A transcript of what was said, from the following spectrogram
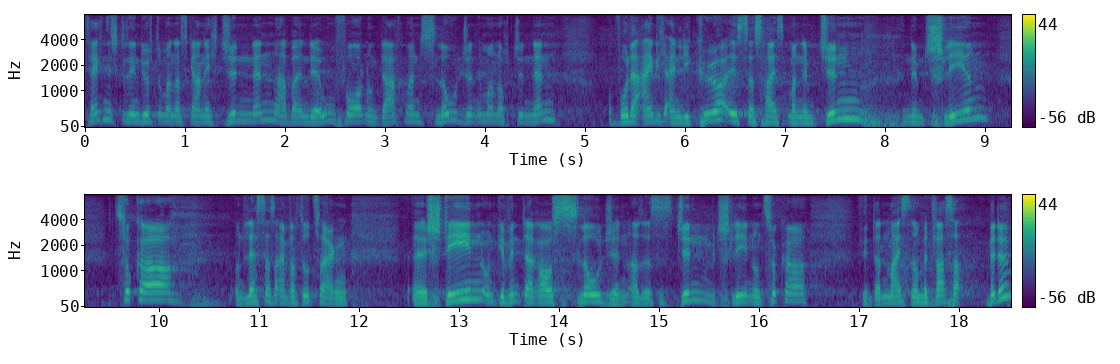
Technisch gesehen dürfte man das gar nicht Gin nennen, aber in der EU-Verordnung darf man Slow Gin immer noch Gin nennen obwohl er eigentlich ein Likör ist. Das heißt, man nimmt Gin, nimmt Schlehen, Zucker und lässt das einfach sozusagen äh, stehen und gewinnt daraus Slow Gin. Also es ist Gin mit Schlehen und Zucker. Wird dann meist noch mit Wasser. Bitte?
